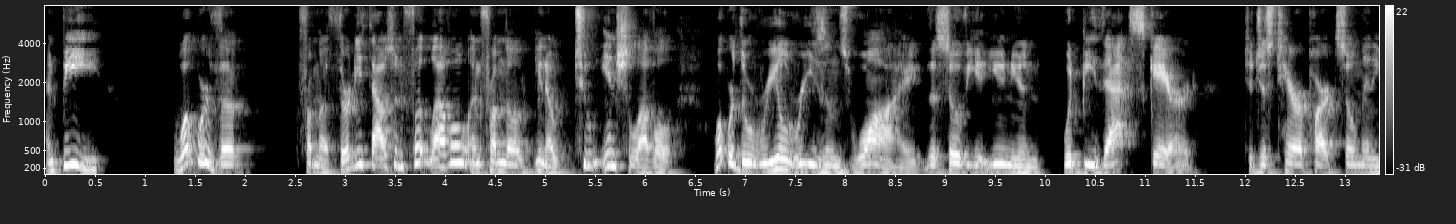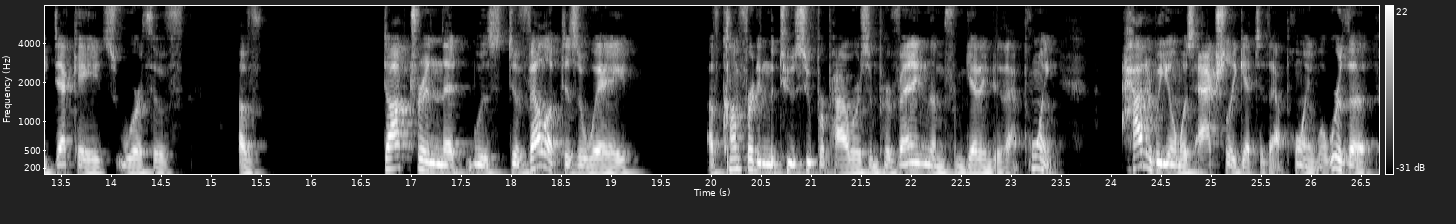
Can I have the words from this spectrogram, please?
And B, what were the from the 30,000 foot level and from the, you know, 2 inch level, what were the real reasons why the Soviet Union would be that scared to just tear apart so many decades worth of of doctrine that was developed as a way of comforting the two superpowers and preventing them from getting to that point. How did we almost actually get to that point? What were the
